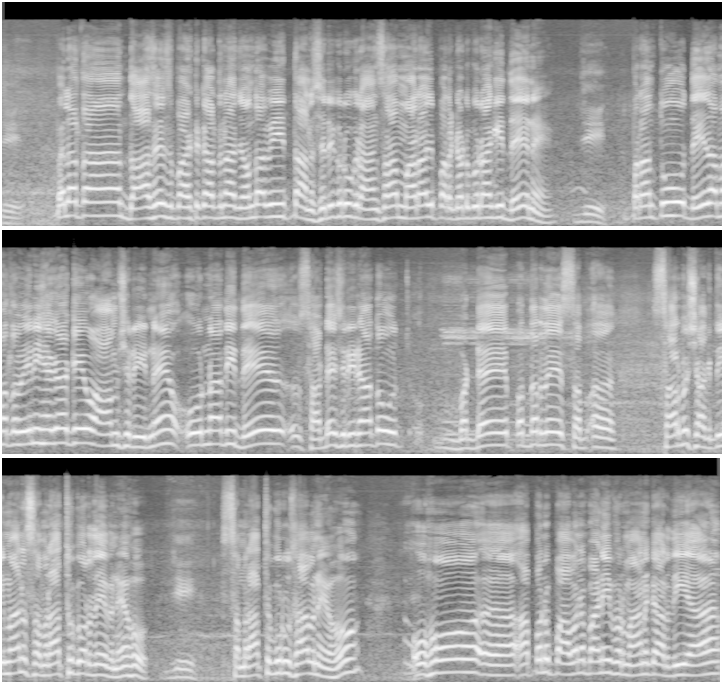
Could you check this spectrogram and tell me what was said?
ਜੀ। ਪਹਿਲਾਂ ਤਾਂ ਦਾਸ ਇਹ ਸਪਸ਼ਟ ਕਰ ਦੇਣਾ ਚਾਹੁੰਦਾ ਵੀ ਧੰਨ ਸ੍ਰੀ ਗੁਰੂ ਗ੍ਰੰਥ ਸਾਹਿਬ ਮਹਾਰਾਜ ਪ੍ਰਗਟ ਗੁਰਾਂ ਕੀ ਦੇਹ ਨੇ। ਜੀ। ਪਰੰਤੂ ਉਹ ਦੇਹ ਦਾ ਮਤਲਬ ਇਹ ਨਹੀਂ ਹੈਗਾ ਕਿ ਉਹ ਆਮ ਸਰੀਰ ਨੇ ਉਹਨਾਂ ਦੀ ਦੇਹ ਸਾਡੇ ਸਰੀਰਾਂ ਤੋਂ ਵੱਡੇ ਪੱਧਰ ਦੇ ਸਰਬ ਸ਼ਕਤੀਮਾਨ ਸਮਰੱਥ ਗੁਰਦੇਵ ਨੇ ਉਹ। ਜੀ। ਸਮਰੱਥ ਗੁਰੂ ਸਾਹਿਬ ਨੇ ਉਹ। ਉਹ ਆਪਾਂ ਨੂੰ ਪਾਵਨ ਬਾਣੀ ਫਰਮਾਨ ਕਰਦੀ ਆ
